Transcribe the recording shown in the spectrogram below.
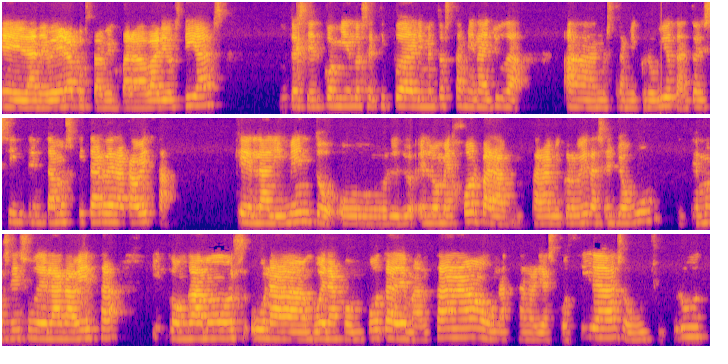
en la nevera, pues también para varios días. Entonces, ir comiendo ese tipo de alimentos también ayuda a nuestra microbiota. Entonces, si intentamos quitar de la cabeza que el alimento o lo mejor para, para microbiota es el yogur, quitemos eso de la cabeza y pongamos una buena compota de manzana o unas zanahorias cocidas o un chucrut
